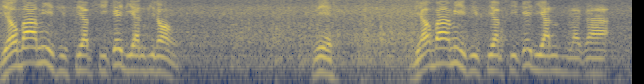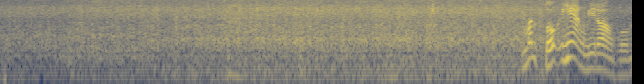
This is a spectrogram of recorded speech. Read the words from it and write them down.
เดี๋ยวบ้ามีสิเสียบขี้ไก่เดียนพี่น้อง นี่ เดี๋ยวบ้ามีสิเสียบขี้ไก่เดียนแล้วก็มันตกแห้งพี่น้องผม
